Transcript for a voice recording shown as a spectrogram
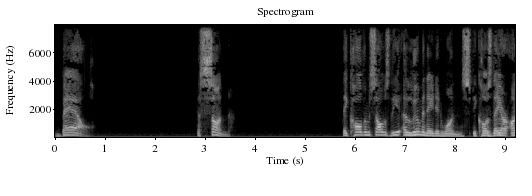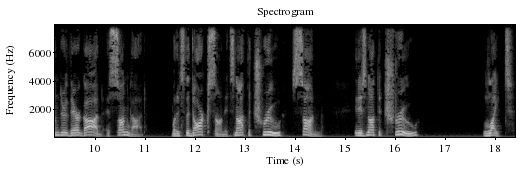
Baal, the sun. They call themselves the illuminated ones because they are under their god, a sun god. But it's the dark sun. It's not the true sun. It is not the true light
